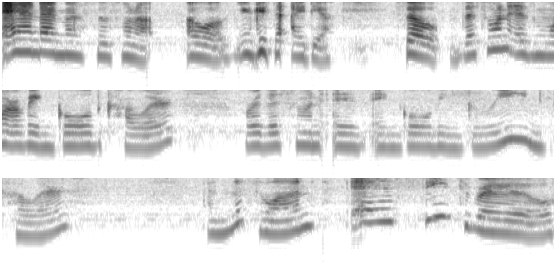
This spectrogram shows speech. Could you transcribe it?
And I messed this one up. Oh well, you get the idea. So this one is more of a gold color, where this one is a goldy green color. And this one is see-through.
